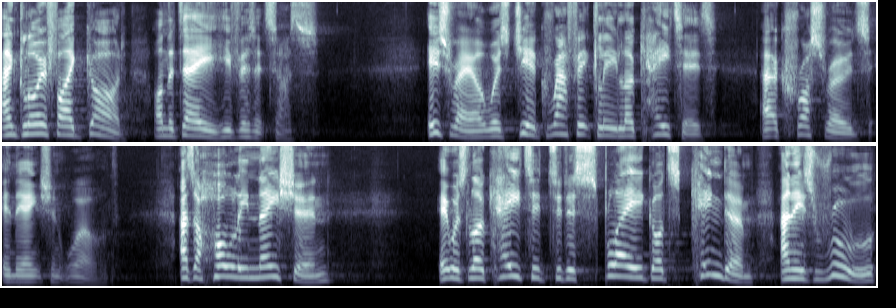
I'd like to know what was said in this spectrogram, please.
and glorify God on the day he visits us. Israel was geographically located at a crossroads in the ancient world. As a holy nation, it was located to display God's kingdom and his rule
